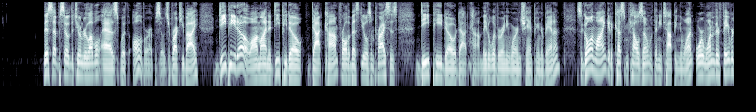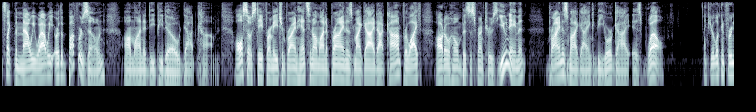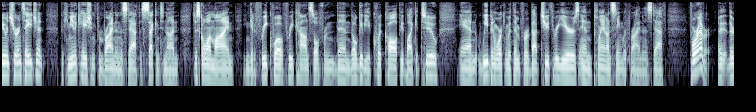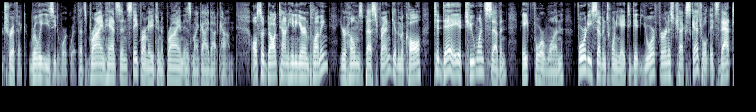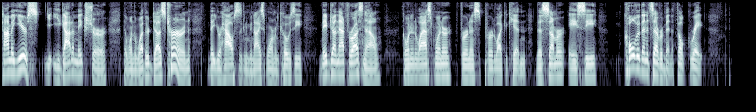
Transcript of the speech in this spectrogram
This episode of the 200 level, as with all of our episodes, are brought to you by DP Dough online at dpdough.com for all the best deals and prices. dpdough.com. They deliver anywhere in Champaign Urbana. So go online, get a custom calzone with any topping you want, or one of their favorites like the Maui Wowie or the Buffer Zone online at dpdough.com. Also, State Farm agent Brian Hanson online at brianismyguy.com for life, auto, home, business renters, you name it. Brian is my guy and can be your guy as well. If you're looking for a new insurance agent, the communication from Brian and the staff is second to none. Just go online. You can get a free quote, free consult from them. They'll give you a quick call if you'd like it too. And we've been working with them for about two, three years and plan on staying with Brian and the staff forever. I mean, they're terrific, really easy to work with. That's Brian Hanson, State Farm agent at brianismyguy.com. Also, Dogtown Heating, Air, and Plumbing, your home's best friend. Give them a call today at 217 841 4728 to get your furnace check scheduled. It's that time of year. You, got to make sure that when the weather does turn, that your house is going to be nice, warm, and cozy. They've done that for us now. Going into last winter, furnace purred like a kitten. This summer, AC, colder than it's ever been. It felt great.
